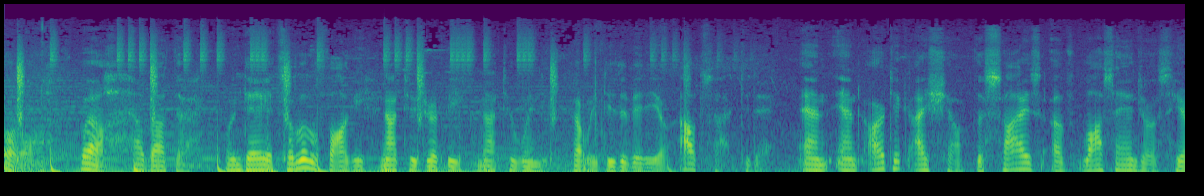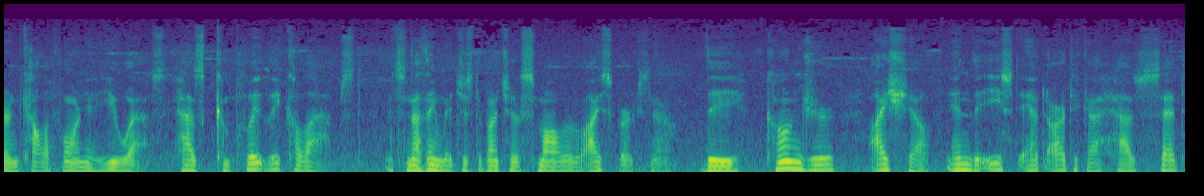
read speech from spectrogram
Oh, well, how about that? One day it's a little foggy, not too drippy, not too windy. Thought we'd do the video outside today. An Antarctic ice shelf the size of Los Angeles here in California, US, has completely collapsed. It's nothing but just a bunch of small little icebergs now. The Conger ice shelf in the East Antarctica has sent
